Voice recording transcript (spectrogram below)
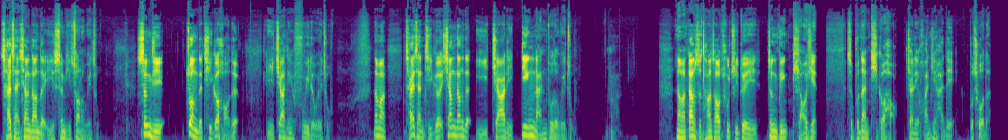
财产相当的以身体壮的为主，身体壮的体格好的以家庭富裕的为主。那么，财产体格相当的，以家里丁男多的为主，那么当时唐朝初期对征兵条件是不但体格好，家里环境还得不错的。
